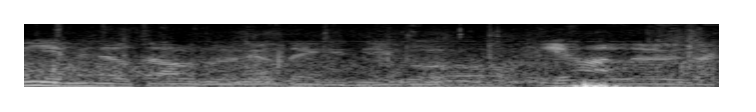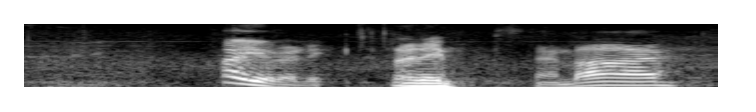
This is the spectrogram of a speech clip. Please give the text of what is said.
viimeiseltä talvella jotenkin niinku ihan löysäksi meni. Are you ready? Ready. Stand by.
